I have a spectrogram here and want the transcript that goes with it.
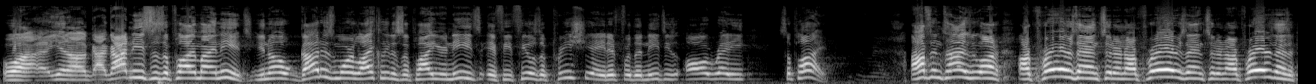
well, you know, God needs to supply my needs. You know, God is more likely to supply your needs if He feels appreciated for the needs He's already supplied. Oftentimes we want our prayers answered and our prayers answered and our prayers answered.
